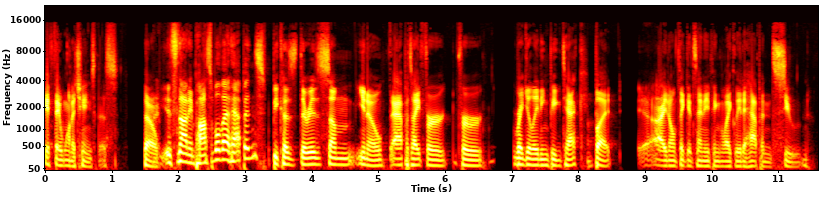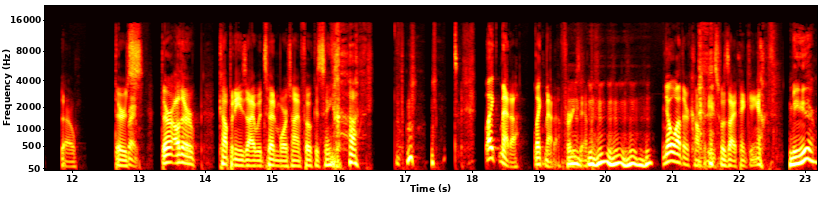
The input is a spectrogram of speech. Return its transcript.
if they want to change this. So Right. it's not impossible that happens because there is some, you know, appetite for for regulating big tech, but I don't think it's anything likely to happen soon. So there's Right. there are other companies I would spend more time focusing on, like Meta, like Meta, for example. Mhm, mhm, mhm, mhm. No other companies was I thinking of. Me neither.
